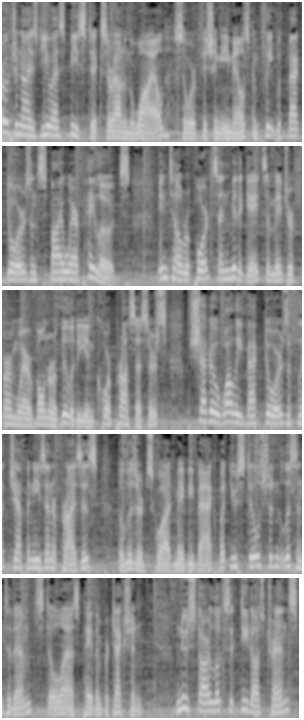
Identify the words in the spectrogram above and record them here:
Trojanized USB sticks are out in the wild, so are phishing emails complete with backdoors and spyware payloads. Intel reports and mitigates a major firmware vulnerability in core processors. Shadow Wali backdoors afflict Japanese enterprises. The Lizard Squad may be back, but you still shouldn't listen to them, still less pay them protection. Neustar looks at DDoS trends.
